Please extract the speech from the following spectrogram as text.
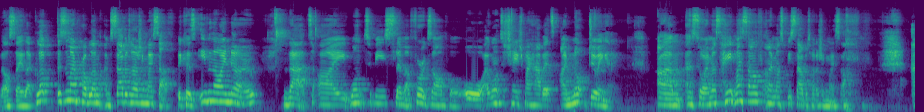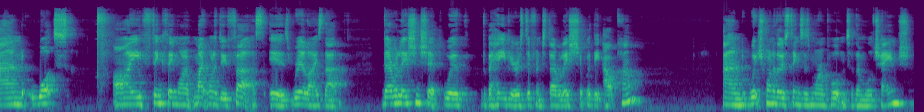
They'll say, like, look, this is my problem. I'm sabotaging myself because even though I know that I want to be slimmer, for example, or I want to change my habits, I'm not doing it. Um, and so I must hate myself and I must be sabotaging myself. and what I think they want, might want to do first is realize that their relationship with the behavior is different to their relationship with the outcome. And which one of those things is more important to them will change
